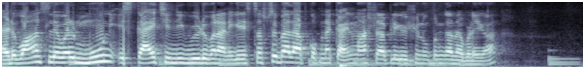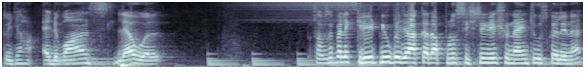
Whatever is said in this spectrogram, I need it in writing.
Advance level moon sky changing video बनाने के लिए सबसे पहले आपको अपना काइन मास्टर एप्लीकेशन ओपन करना पड़ेगा। तो यहाँ एडवांस लेवल सबसे पहले क्रिएट न्यू पे जाकर अपना सिक्सटीन रेशो नाइन चूज़ कर लेना है।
